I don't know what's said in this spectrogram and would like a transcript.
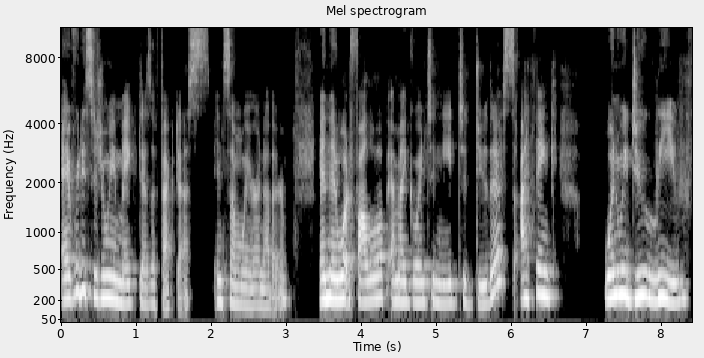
every decision we make does affect us in some way or another. And then what follow up am I going to need to do this? I think when we do leave,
